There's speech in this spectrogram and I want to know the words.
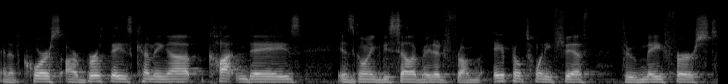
And of course, our birthdays coming up, Cotton Days is going to be celebrated from April 25th through May 1st.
